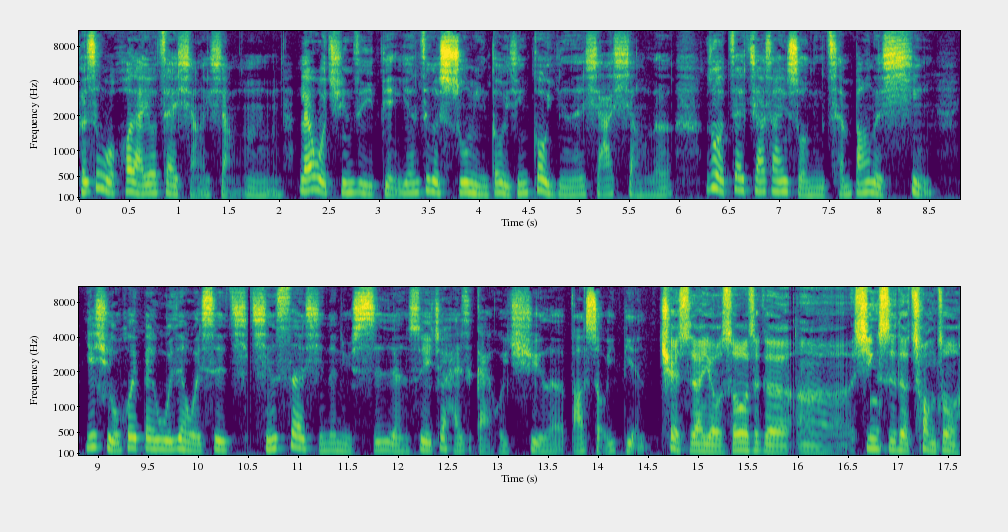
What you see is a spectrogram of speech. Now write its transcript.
可是我后来又再想一想，嗯，来我裙子里点烟这个书名都已经够引人遐想了，如果再加上一首你城邦的信。也许我会被误认为是情色型的女诗人，所以就还是改回去了，保守一点。确实啊，有时候这个呃新诗的创作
